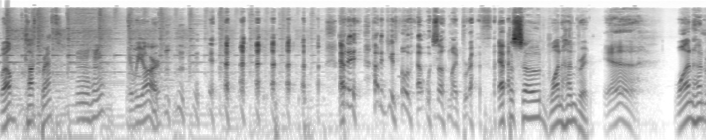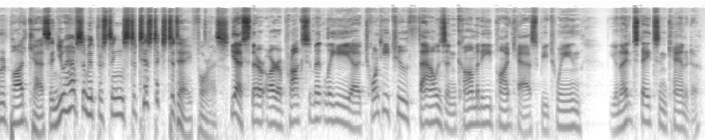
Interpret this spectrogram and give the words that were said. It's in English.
Well, cock breath. Mm-hmm. Here we are. How did, how did you know that was on my breath? Episode 100. Yeah. 100 podcasts. And you have some interesting statistics today for us. Yes, there are approximately uh, 22,000 comedy podcasts between the United States and Canada.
